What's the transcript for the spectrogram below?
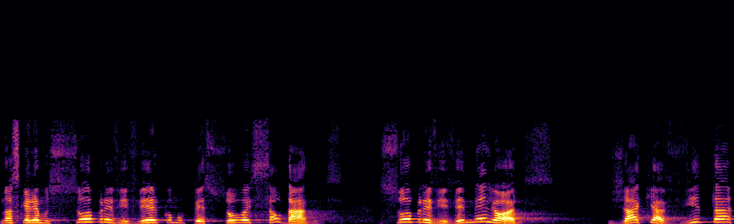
Nós queremos sobreviver como pessoas saudáveis, sobreviver melhores. Já que a vida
